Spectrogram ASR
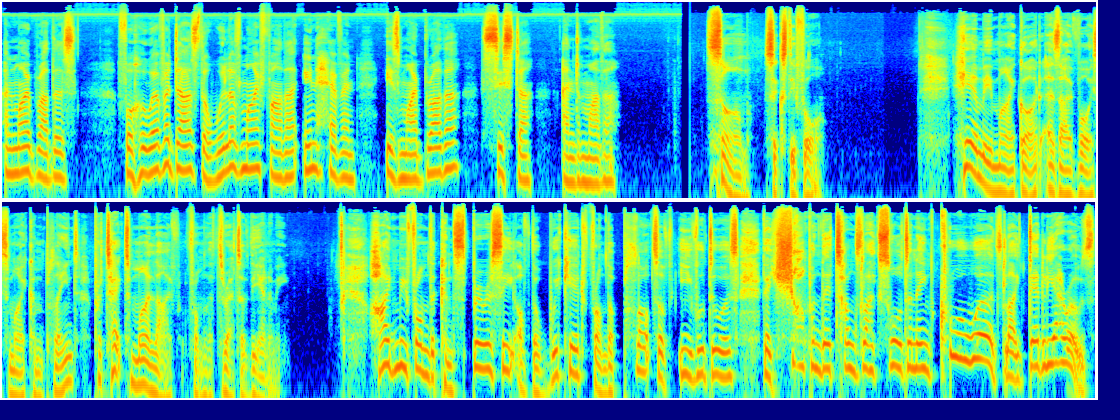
and my brothers. For whoever does the will of my Father in heaven is my brother, sister, and mother. Psalm 64 Hear me, my God, as I voice my complaint. Protect my life from the threat of the enemy. Hide me from the conspiracy of the wicked, from the plots of evildoers. They sharpen their tongues like swords and aim cruel words like deadly arrows.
